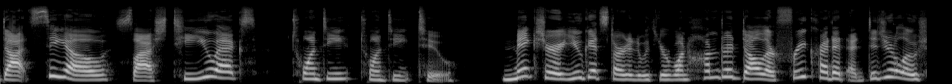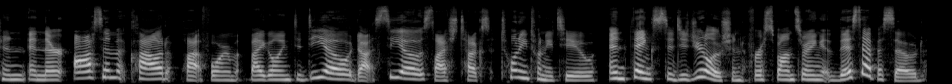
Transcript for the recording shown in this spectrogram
do.co slash tux2022. Make sure you get started with your $100 free credit at DigitalOcean and their awesome cloud platform by going to do.co slash tux2022. And thanks to DigitalOcean for sponsoring this episode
